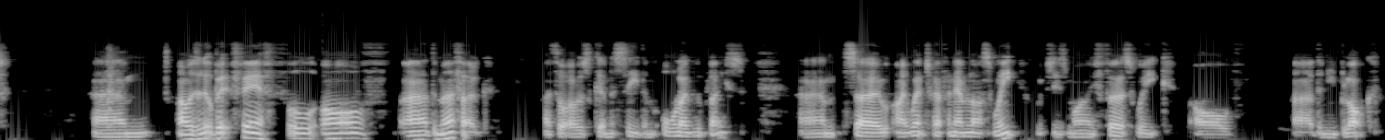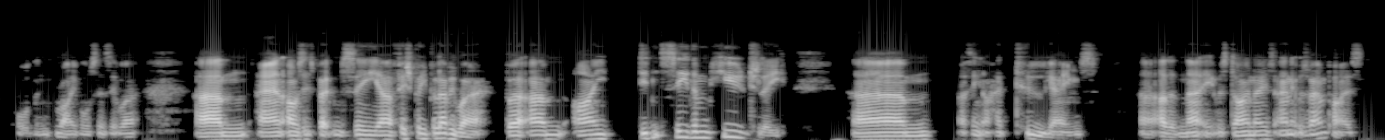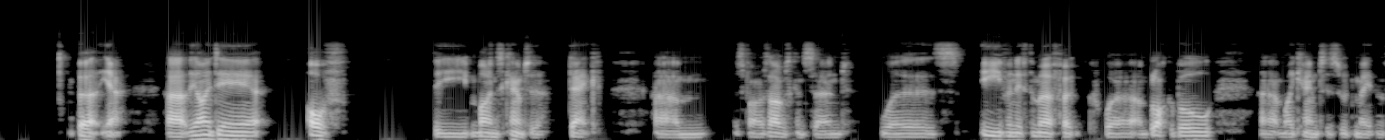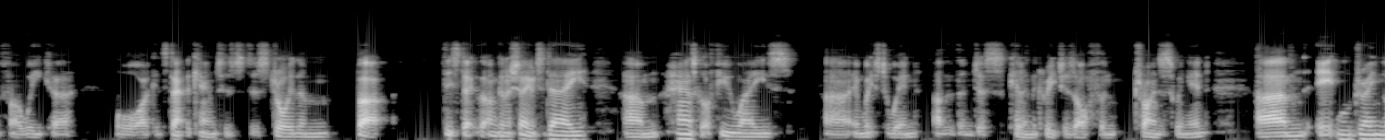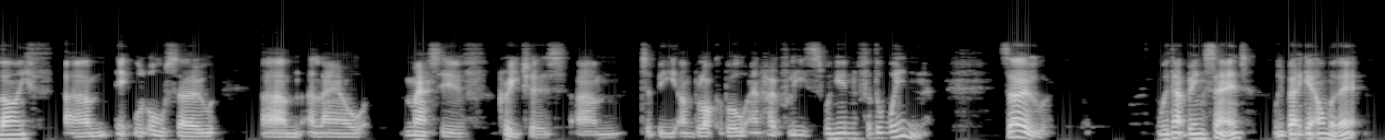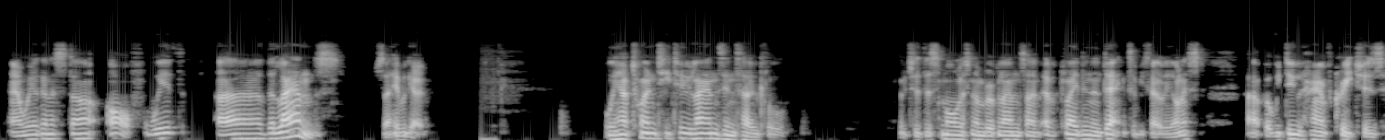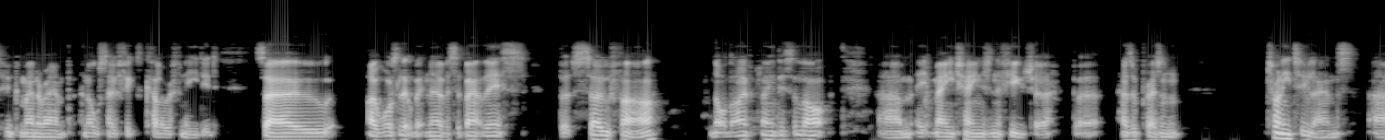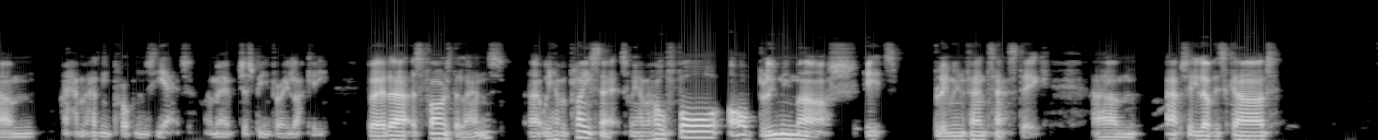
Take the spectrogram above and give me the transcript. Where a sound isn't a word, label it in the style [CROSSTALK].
um, I was a little bit fearful of uh, the Merfolk. I thought I was going to see them all over the place. Um, so I went to FNM last week, which is my first week of uh, the new block, or the rivals as it were. Um, and I was expecting to see uh, fish people everywhere, but um, I didn't see them hugely. Um, I think I had two games. Uh, other than that, it was dinos and it was vampires. But yeah, uh, the idea of the minus counter deck, um, as far as I was concerned, was even if the merfolk were unblockable, uh, my counters would make them far weaker, or I could stack the counters to destroy them. But this deck that I'm going to show you today um, has got a few ways uh, in which to win, other than just killing the creatures off and trying to swing in. Um, it will drain life. Um, it will also um, allow massive creatures um, to be unblockable and hopefully swing in for the win. So, with that being said, we better get on with it, and we're going to start off with uh, the lands. So here we go. We have 22 lands in total, which is the smallest number of lands I've ever played in a deck, to be totally honest. Uh, but we do have creatures who can mana ramp and also fix colour if needed. So I was a little bit nervous about this, but so far, not that I've played this a lot, um, it may change in the future, but as of present, 22 lands. Um, I haven't had any problems yet. I may have just been very lucky. But uh, as far as the lands, uh, we have a playset. We have a whole four of Blooming Marsh. It's blooming fantastic. Um, absolutely love this card.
